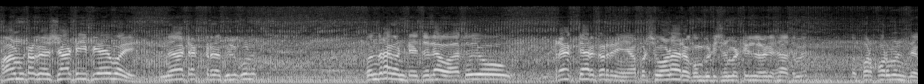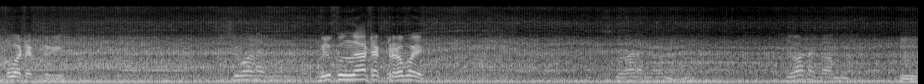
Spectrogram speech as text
फार्म ट्रक शार्ट ई है भाई। नया ट्रैक्टर है बिल्कुल। पंद्रह घंटे चला हुआ है तो जो ट्रैक तैयार कर रहे हैं यहाँ पर शिवाना रहा कॉम्पिटिशन में टिलर के साथ में। तो परफॉर्मेंस देखो भाई ट्रैक्टर की। बिल्कुल नया ट्रैक्टर है भाई। हम्म।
